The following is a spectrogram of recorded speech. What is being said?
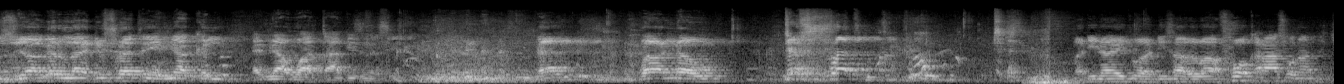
እዚህ ሀገር ላይ ድፍረትን የሚያክል የሚያዋጣ ቢዝነስ ዋናው ድፍረት። መዲናይቱ አዲስ አበባ ፎቅ ራስ ሆናለች።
